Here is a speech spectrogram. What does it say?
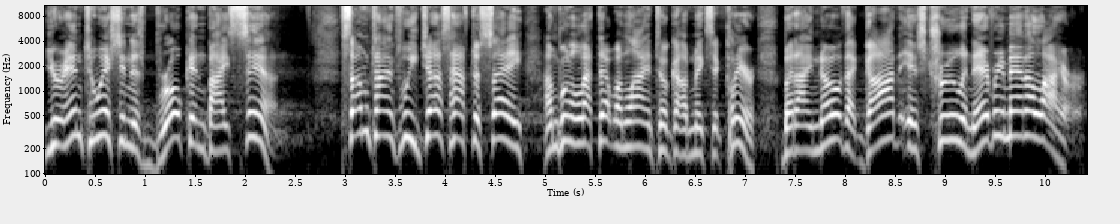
Your intuition is broken by sin. Sometimes we just have to say, I'm going to let that one lie until God makes it clear. But I know that God is true and every man a liar,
